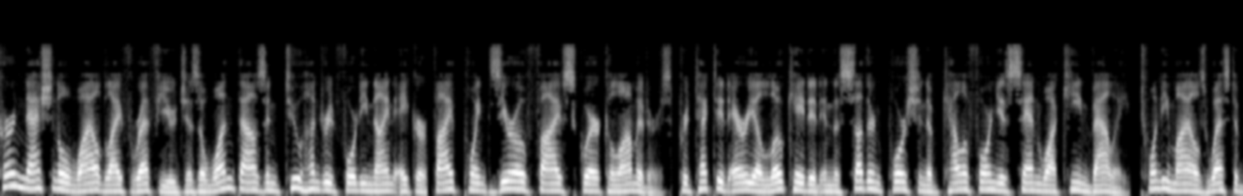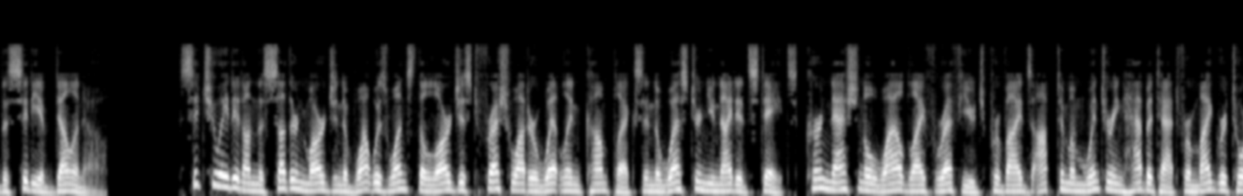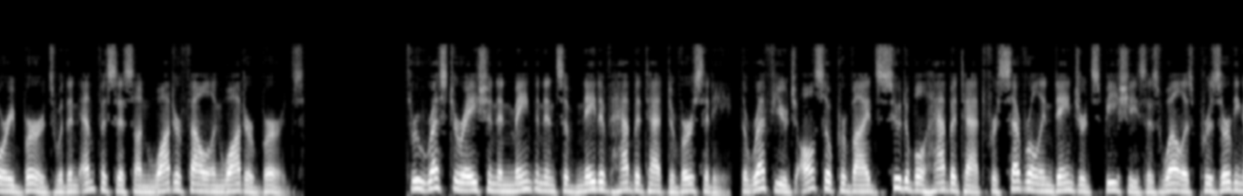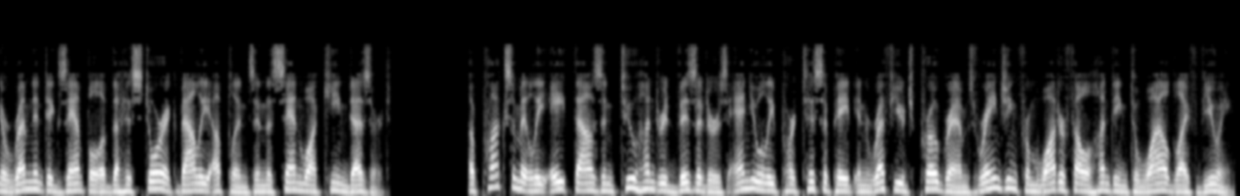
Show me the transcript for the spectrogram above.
Kern National Wildlife Refuge is a 1,249-acre (5.05 square kilometers) protected area located in the southern portion of California's San Joaquin Valley, 20 miles west of the city of Delano. Situated on the southern margin of what was once the largest freshwater wetland complex in the western United States, Kern National Wildlife Refuge provides optimum wintering habitat for migratory birds with an emphasis on waterfowl and water birds. Through restoration and maintenance of native habitat diversity, the refuge also provides suitable habitat for several endangered species as well as preserving a remnant example of the historic valley uplands in the San Joaquin Desert. Approximately 8,200 visitors annually participate in refuge programs ranging from waterfowl hunting to wildlife viewing.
